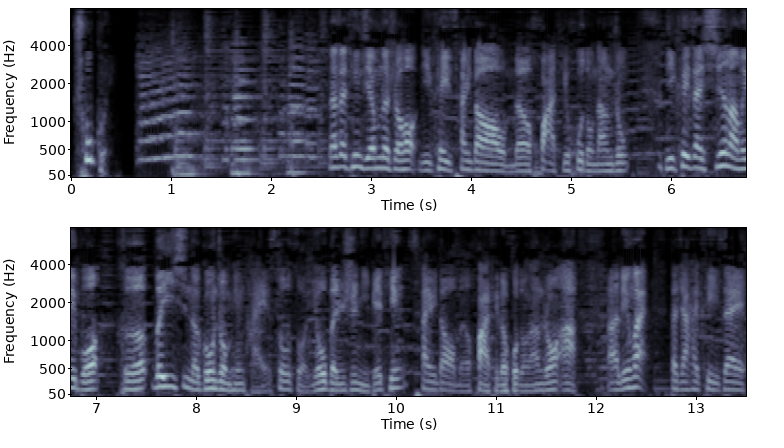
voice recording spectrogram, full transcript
出轨。那在听节目的时候，你可以参与到我们的话题互动当中。你可以在新浪微博和微信的公众平台搜索“有本事你别听”，参与到我们话题的互动当中啊啊！另外，大家还可以在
